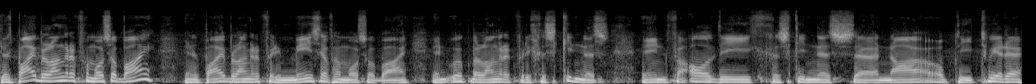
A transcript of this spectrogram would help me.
Dit is baie belangrik vir Mosselbaai en dit is baie belangrik vir die mense van Mosselbaai en ook belangrik vir die geskiedenis en vir al die geskiedenis uh, na op die tweede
